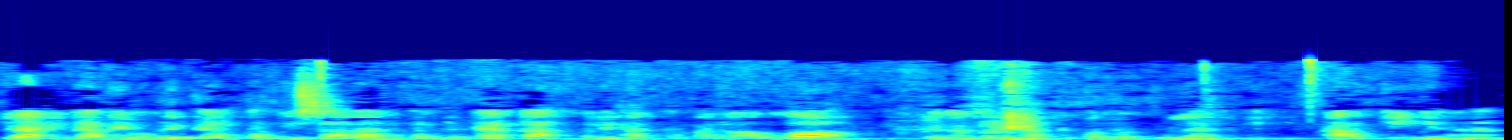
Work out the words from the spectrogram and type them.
Yani Nabi memberikan permisalan pendekatan melihat kepada Allah dengan melihat kepada bulan ini. Artinya,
